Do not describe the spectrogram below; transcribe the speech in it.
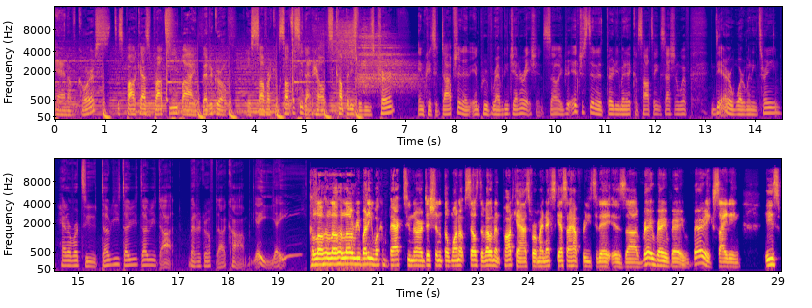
And of course, this podcast is brought to you by Better Growth, a software consultancy that helps companies reduce churn, increase adoption, and improve revenue generation. So if you're interested in a 30 minute consulting session with their award winning team, head over to www.bettergrowth.com. Yay, yay. Hello, hello, hello, everybody. Welcome back to another edition of the One Up Sales Development Podcast. For my next guest I have for you today is uh, very, very, very, very exciting. He's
